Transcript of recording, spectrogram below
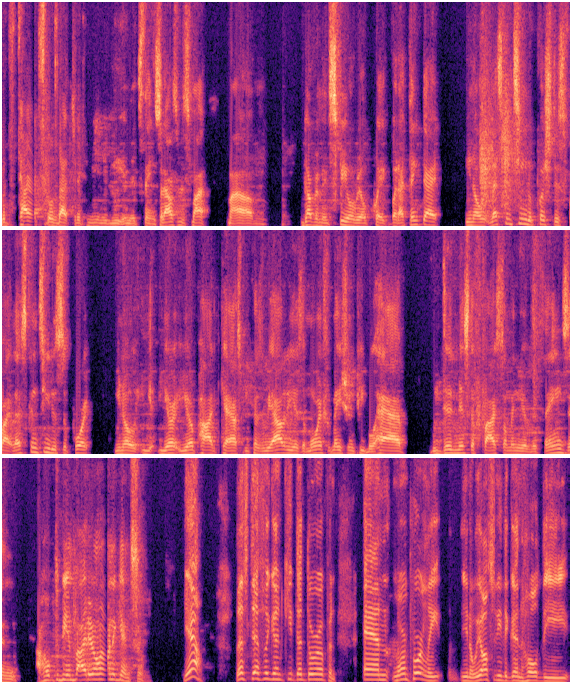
but the tax goes back to the community and its thing. So that was just my my um, government spiel real quick. But I think that you know, let's continue to push this fight. Let's continue to support you know y- your your podcast because the reality is the more information people have, we did demystify so many of the things, and I hope to be invited on again soon. Yeah, that's definitely going to keep that door open. And more importantly, you know, we also need to go and hold the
